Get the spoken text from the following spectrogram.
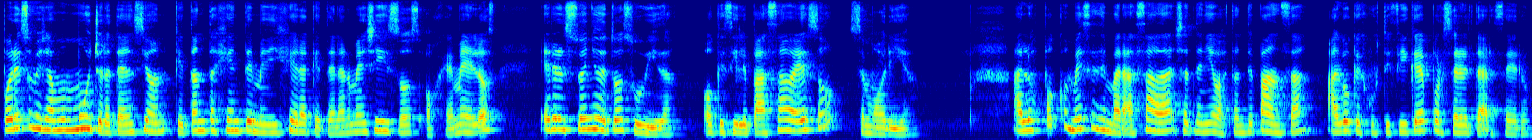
Por eso me llamó mucho la atención que tanta gente me dijera que tener mellizos o gemelos era el sueño de toda su vida, o que si le pasaba eso, se moría. A los pocos meses de embarazada ya tenía bastante panza, algo que justifiqué por ser el tercero.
